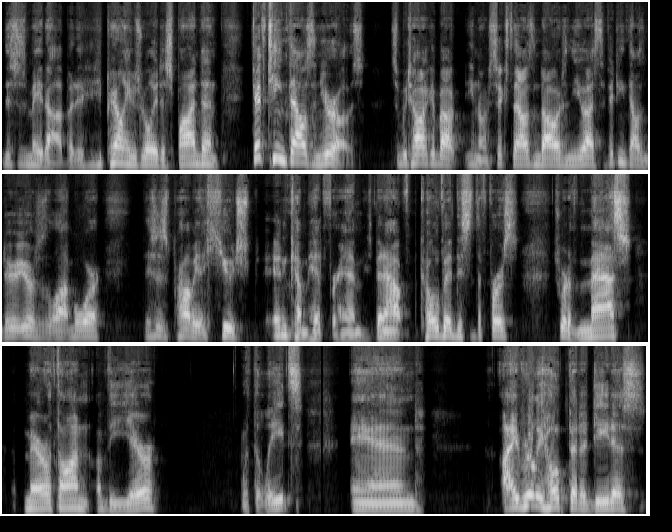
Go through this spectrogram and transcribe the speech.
this is made up. But he, apparently, he was really despondent. 15,000 euros. So we talk about, you know, $6,000 in the US. 15,000 euros is a lot more this is probably a huge income hit for him. He's been out from COVID. This is the first sort of mass marathon of the year with elites. And I really hope that Adidas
